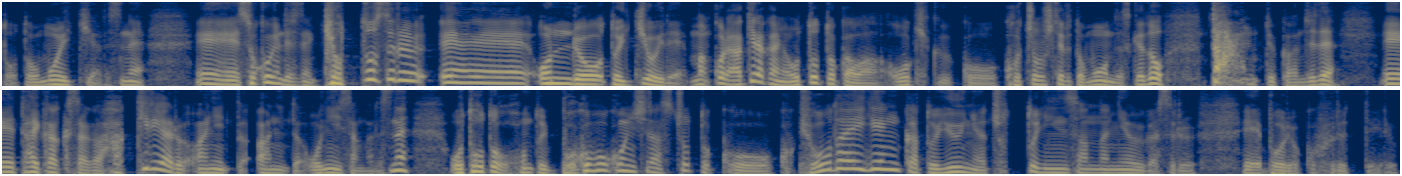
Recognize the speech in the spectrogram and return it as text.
とと思いきやですね、えー、そこにですねぎょっとする、えー、音量と勢いで、まあ、これ明らかに音とかは大きくこう誇張してると思うんですけどダーンっていう感じで、えー、体格差がはっきりある兄と兄とお兄さんがですね弟を本当にボコボコにしなすちょっとこう兄弟喧嘩というにはちょっと陰惨な匂いがする、え、暴力を振るっている。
